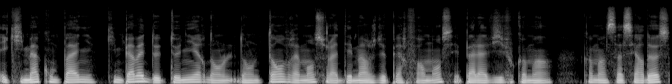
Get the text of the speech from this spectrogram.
et qui m'accompagnent, qui me permettent de tenir dans, dans, le temps vraiment sur la démarche de performance et pas la vivre comme un, comme un sacerdoce.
